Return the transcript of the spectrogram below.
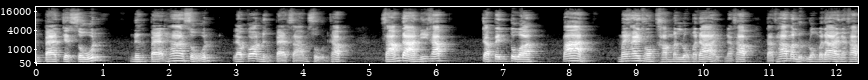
1870 1850 แล้วก็ 1830 ครับ 3 ด่านนี้ครับ จะเป็นตัวต้านไม่ให้ทองคำมันลงมาได้นะครับ แต่ถ้ามันหลุดลงมาได้นะครับ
